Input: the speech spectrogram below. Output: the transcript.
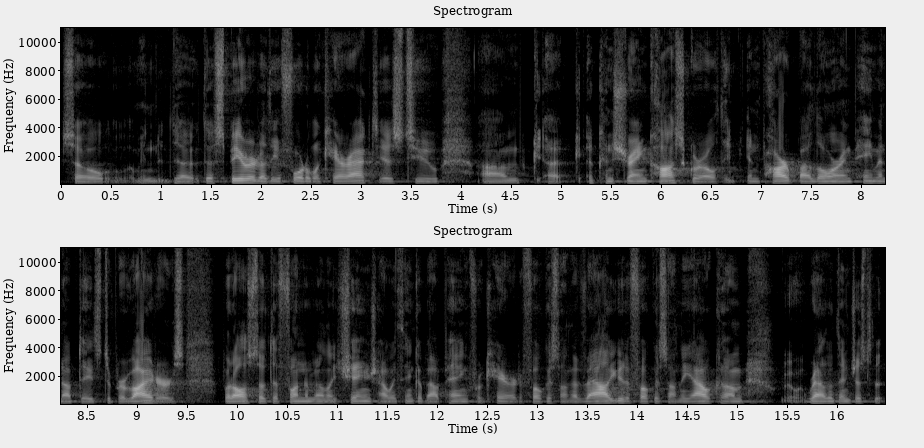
So, I mean, the the spirit of the Affordable Care Act is to um, c- uh, c- constrain cost growth in- part by lowering payment updates to providers, but also to fundamentally change how we think about paying for care, to focus on the value, to focus on the outcome, rather than just the,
